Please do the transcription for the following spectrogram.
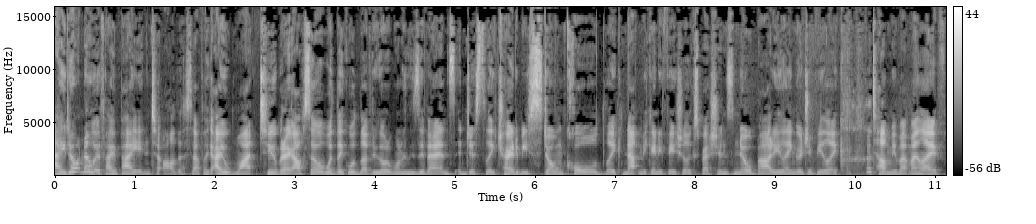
I don't know if I buy into all this stuff. Like I want to, but I also would like would love to go to one of these events and just like try to be stone cold, like not make any facial expressions, no body language, and be like, "Tell me about my life,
